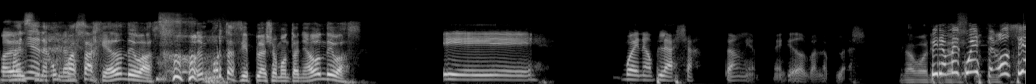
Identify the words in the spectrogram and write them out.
Mañana, un playa. pasaje, ¿a dónde vas? No importa si es playa o montaña, ¿a dónde vas? Eh, bueno, playa también, me quedo con la playa. Pero me cuesta, o sea,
